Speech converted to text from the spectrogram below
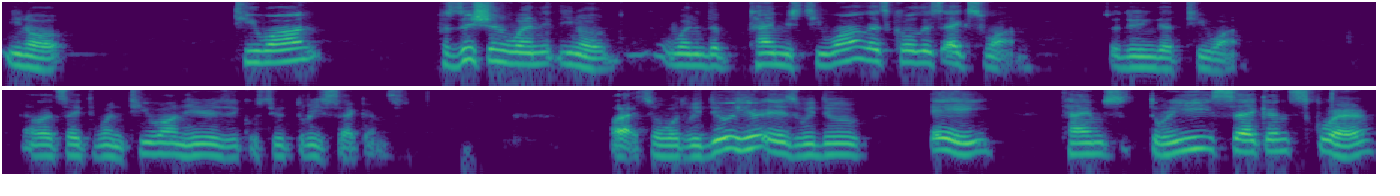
you know, t1 position when, you know, when the time is t1, let's call this x1. So during that t1. And let's say when t1 here is equals to three seconds. All right, so what we do here is we do A times three seconds square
